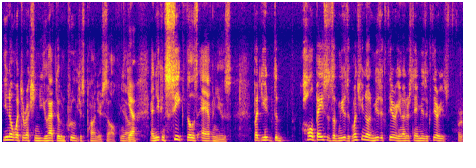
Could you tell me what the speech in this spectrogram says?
you know what direction you have to improve just upon yourself. You know, Yeah. and you can seek those avenues. But you, the whole basis of music, once you know music theory and understand music theory is for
